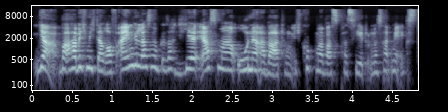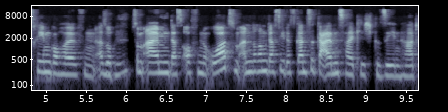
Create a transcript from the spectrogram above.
ja, habe ich mich darauf eingelassen und gesagt, hier erstmal ohne Erwartung. Ich gucke mal, was passiert. Und das hat mir extrem geholfen. Also mhm. zum einen das offene Ohr, zum anderen, dass sie das Ganze ganzheitlich gesehen hat.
